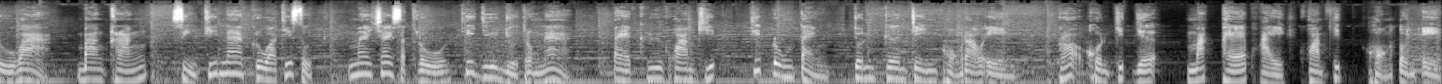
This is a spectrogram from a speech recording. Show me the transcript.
รู้ว่า บางครั้งสิ่งที่น่ากลัวที่สุด ไม่ใช่ศัตรูที่ยืนอยู่ตรงหน้า แต่คือความคิดที่ปรุงแต่งจนเกินจริงของเราเอง เพราะคนคิดเยอะมักแพ้ภัยความคิดของตนเอง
